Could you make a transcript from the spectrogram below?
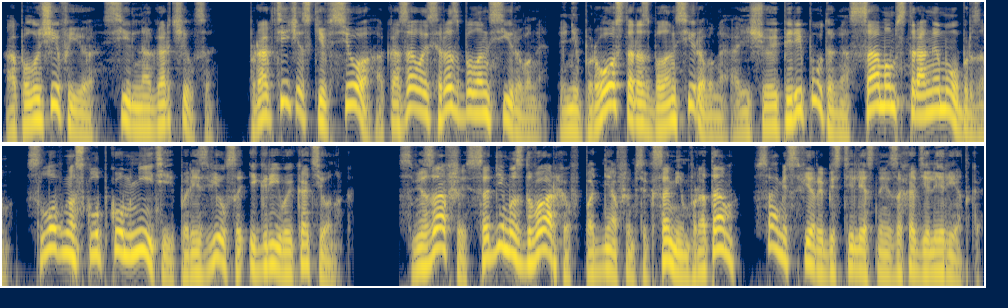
А получив ее, сильно огорчился. Практически все оказалось разбалансировано. И не просто разбалансировано, а еще и перепутано самым странным образом. Словно с клубком нитей порезвился игривый котенок. Связавшись с одним из двархов, поднявшимся к самим вратам, в сами сферы бестелесные заходили редко,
